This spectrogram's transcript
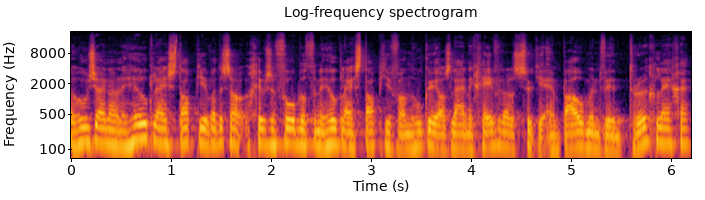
Hoe zou nou een heel klein stapje, wat is nou, geef eens een voorbeeld van een heel klein stapje van hoe kun je als leidinggever dat stukje empowerment weer terugleggen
